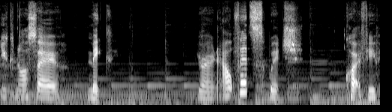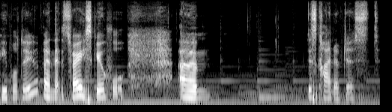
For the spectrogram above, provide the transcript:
you can also make your own outfits, which quite a few people do, and it's very skillful. Um, this kind of just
